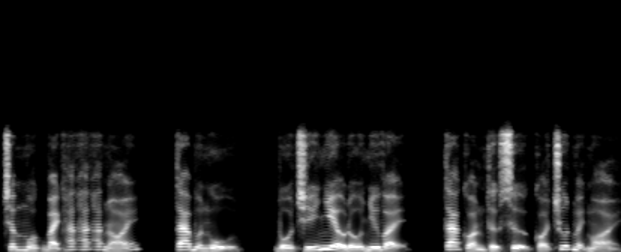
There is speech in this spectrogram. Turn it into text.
Trâm Mục Bạch hắc hắc nói, ta buồn ngủ, bố trí nhiều đồ như vậy, ta còn thực sự có chút mệt mỏi.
